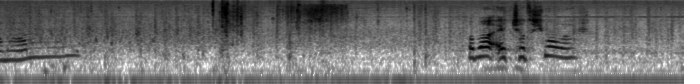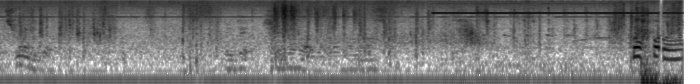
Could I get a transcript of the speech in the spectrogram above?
Tamam. Baba e, çatışma var. Çok baba ya.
